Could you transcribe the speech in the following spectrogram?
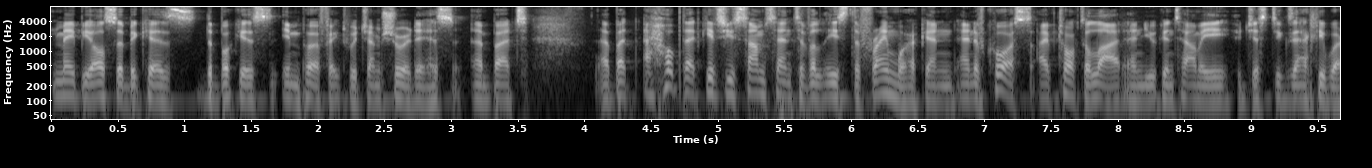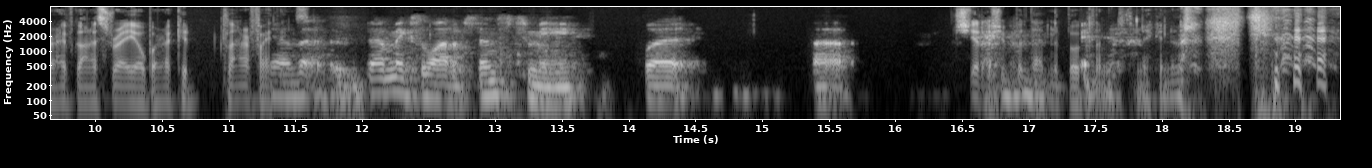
may be also because the book is imperfect, which I'm sure it is. Uh, but uh, but I hope that gives you some sense of at least the framework. And and of course, I've talked a lot, and you can tell me just exactly where I've gone astray or where I could clarify yeah, things. That, that makes a lot of sense to me. But uh, Shit, I should put that in the book. Let me just make a note.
